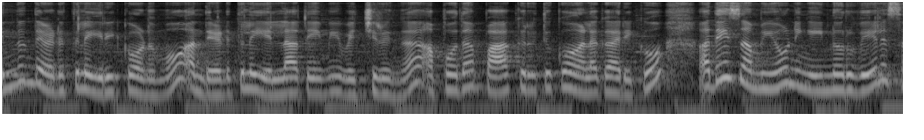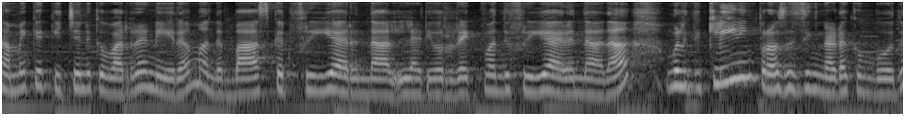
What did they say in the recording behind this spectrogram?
எந்தெந்த இடத்துல இருக்கணுமோ அந்த இடத்துல எல்லாத்தையுமே வச்சுருங்க. அப்போது தான் பார்க்குறதுக்கும் அழகாக இருக்கும் அதே சமயம் நீங்கள் இன்னொரு வேலை சமைக்க கிச்சனுக்கு வர்ற நேரம் அந்த பாஸ்கெட் ஃப்ரீயாக இருந்தால் இல்லாட்டி ஒரு ரெக் வந்து ஃப்ரீயாக இருந்தால் தான் உங்களுக்கு க்ளீனிங் ப்ராசஸிங் நடக்கும்போது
